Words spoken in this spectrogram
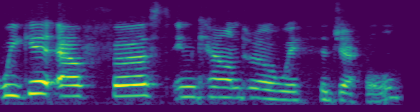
we get our first encounter with the Jackal.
